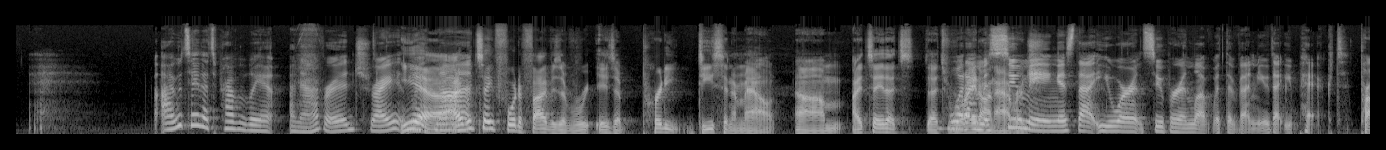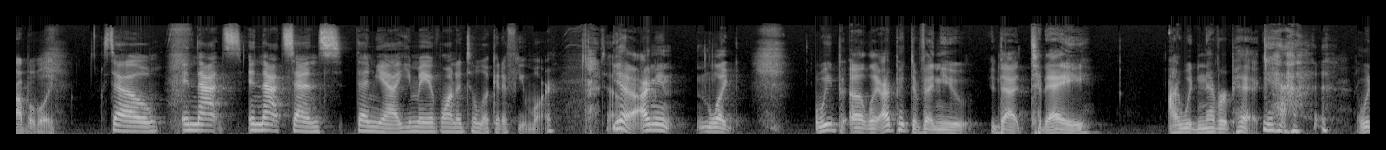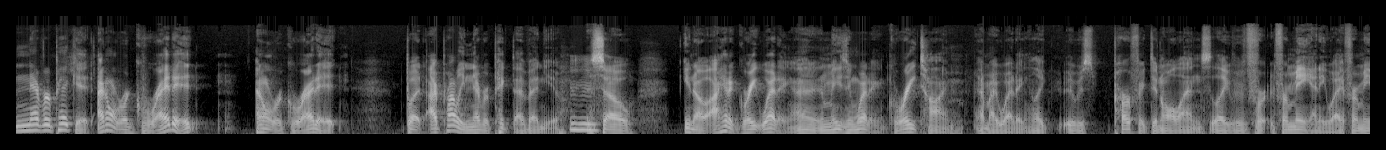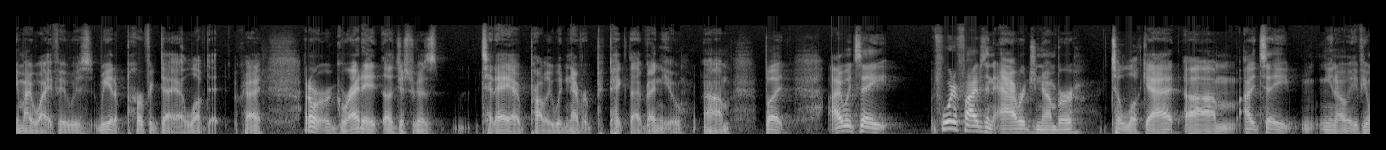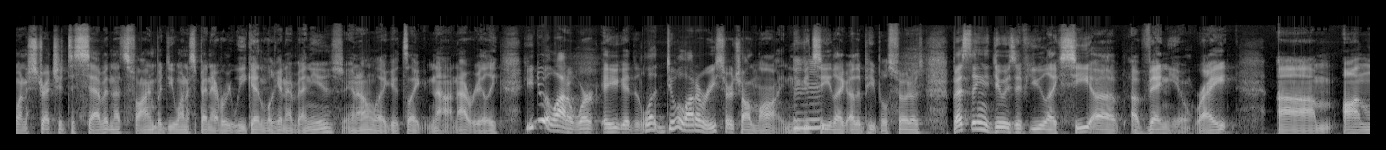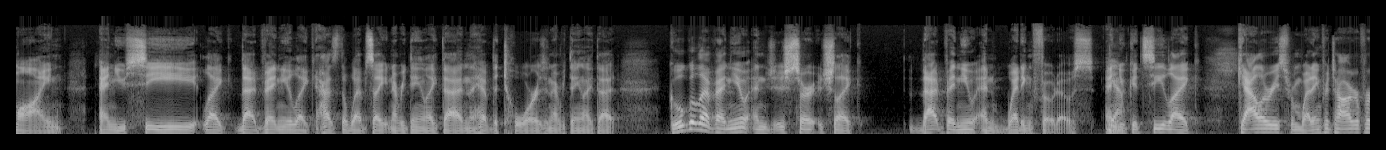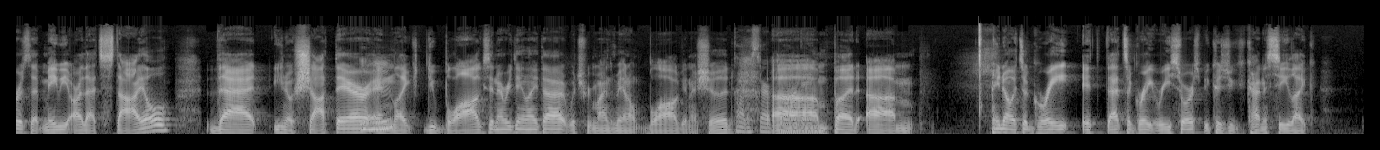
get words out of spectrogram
I would say that's probably an average, right? Like, Yeah, I would say four to five is a re- is a pretty decent amount. Um, I'd say that's that's What right I'm on average, assuming is that you weren't super in love with the venue that you picked. probably. So in that in that sense, then yeah, you may have wanted to look at a few more. So. Yeah, I mean, like we uh, like I picked a venue that today I would never pick. Yeah. I would never pick it. I don't regret it. I don't regret it, but I probably never picked that venue. So, you know, I had a great wedding. I had an amazing wedding. Great time at my wedding. Like it was perfect in all ends. Like for for me anyway, for me and my wife, it was we had a perfect day. I loved it. Okay, I don't regret it uh, just because today I probably would never p- pick that venue. Um, but I would say four to five is an average number to look at. Um, I'd say, you know, if you want to stretch it to seven, that's fine. But do you want to spend every weekend looking at venues? You know, like it's like, nah, not really. You do a lot of work. You could do a lot of research online. You could see like other people's photos. Best thing to do is if you like see a, a venue, right, um, online. And you see like that venue like has the website and everything like that, and they have the tours and everything like that. Google that venue and just search like that venue and wedding photos and Yeah. you could see like galleries from wedding photographers that maybe are that style that you know shot there Mm-hmm. and like do blogs and everything like that which reminds me i don't blog and i should Gotta start blogging. um, but um, you know it's a great it that's a great resource because you can kind of see like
